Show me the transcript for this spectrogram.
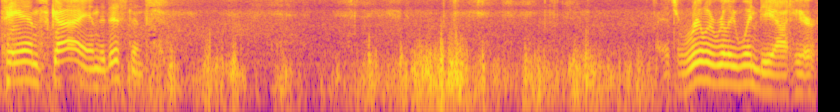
tan sky in the distance. It's really, really windy out here.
